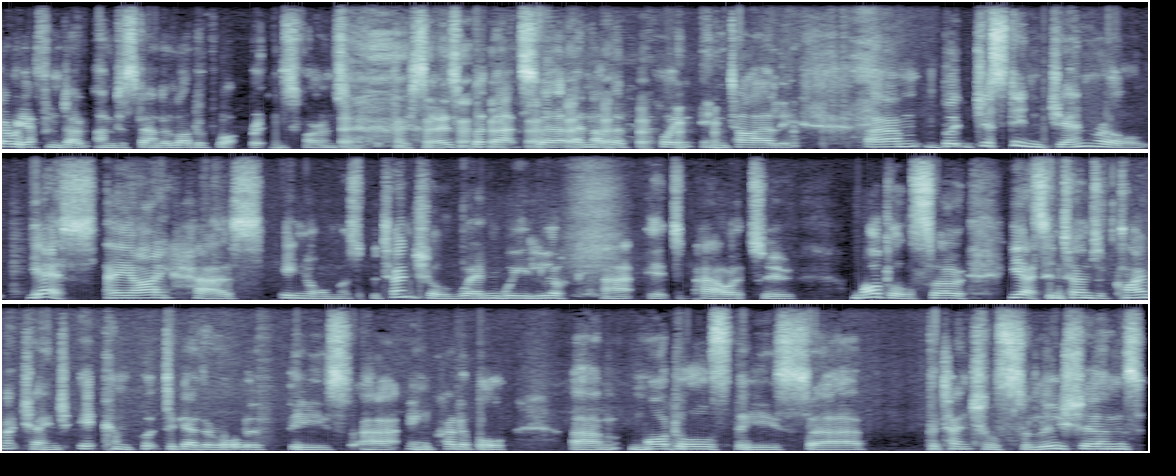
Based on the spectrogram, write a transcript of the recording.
very often don't understand a lot of what Britain's foreign secretary says, but that's uh, another point entirely. Um, but just in general, yes, AI has enormous potential when we look at its power to model. So, yes, in terms of climate change, it can put together all of these uh, incredible um, models, these uh, potential solutions.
